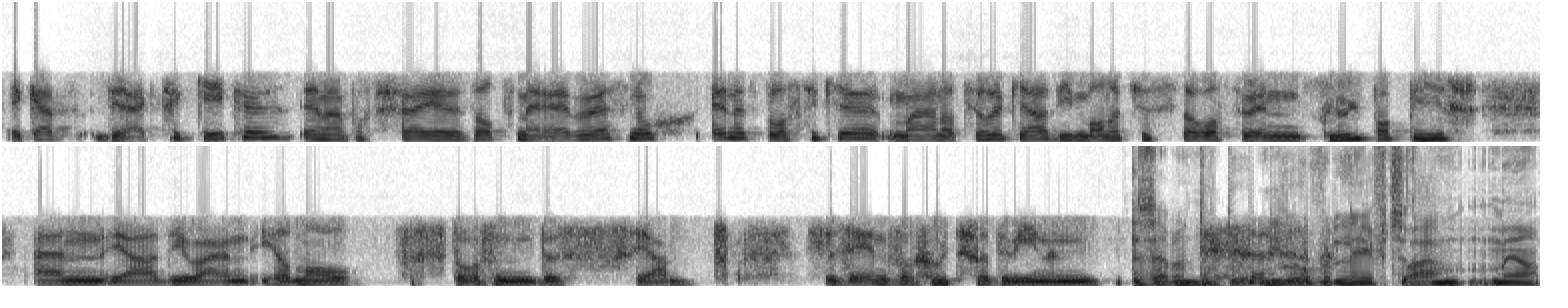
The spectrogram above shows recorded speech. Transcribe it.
Ik heb direct gekeken. In mijn portefeuille zat mijn rijbewijs nog in het plastiekje. Maar natuurlijk, ja, die mannetjes, dat was zo in vloeipapier. En ja, die waren helemaal verstorven. Dus ja, ze zijn voorgoed verdwenen. Ze hebben het niet, overleefd. Maar- M- maar ja.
